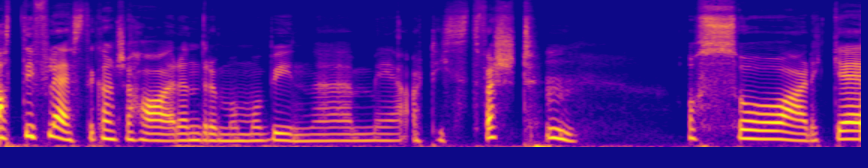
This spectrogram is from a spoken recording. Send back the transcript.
at de fleste kanskje har en drøm om å begynne med artist først. Mm. Og så er det ikke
